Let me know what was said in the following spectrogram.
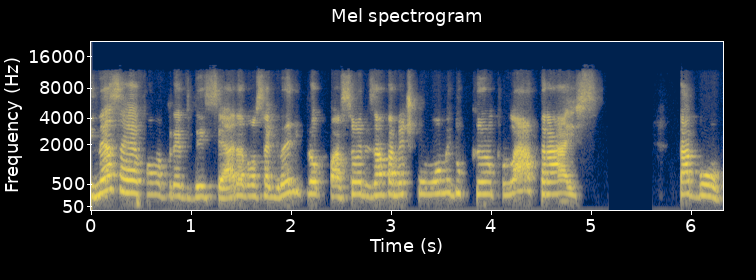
E nessa reforma previdenciária, a nossa grande preocupação era exatamente com o homem do campo, lá atrás. Tá bom,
